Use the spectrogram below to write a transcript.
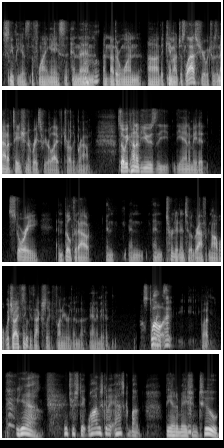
Snoopy as the flying ace, and then uh-huh. another one uh, that came out just last year, which was an adaptation of Race for Your Life, Charlie Brown. So we kind of used the the animated story and built it out and and and turned it into a graphic novel, which I think so, is actually funnier than the animated story. Well, I, but yeah, interesting. Well, I was going to ask about the animation too,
